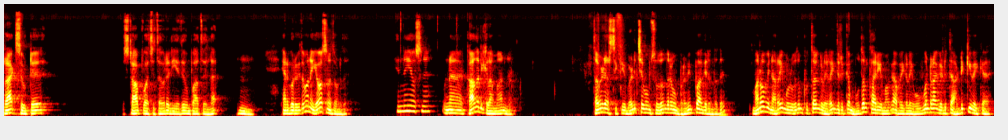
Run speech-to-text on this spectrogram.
ட்ராக் சூட்டு ஸ்டாப் வாட்சை தவிர நீ எதுவும் பார்த்ததில்ல. ம். எனக்கு ஒரு விதமான யோசனை தோணுது. என்ன யோசனை? உன்னை காதலிக்கலாமான்னு. தமிழரசிக்கு வெளிச்சமும் சுதந்திரமும் பிரமிப்பாக இருந்தது. மனோவின் அறை முழுவதும் புத்தகங்கள் இறைந்திருக்க முதல் காரியமாக அவைகளை ஒவ்வொன்றாக எடுத்து அடுக்கி வைக்க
